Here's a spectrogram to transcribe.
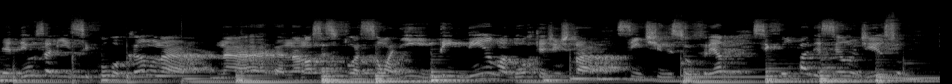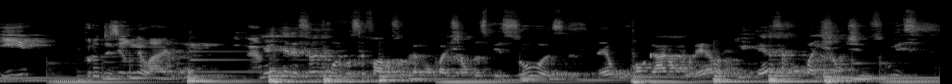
é Deus ali se colocando na, na, na nossa situação ali, entendendo a dor que a gente está sentindo e sofrendo, se compadecendo disso e produzindo milagre. E é interessante quando você fala sobre a compaixão das pessoas, né, o rogaram por ela, porque essa compaixão de Jesus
